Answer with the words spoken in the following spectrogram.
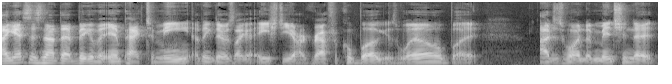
I guess it's not that big of an impact to me. I think there's like an HDR graphical bug as well, but I just wanted to mention that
